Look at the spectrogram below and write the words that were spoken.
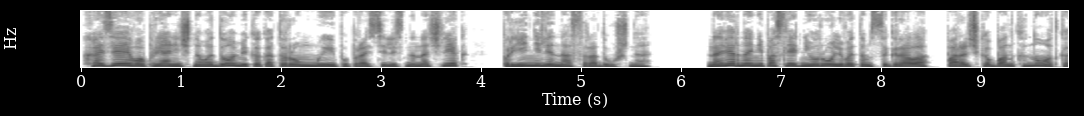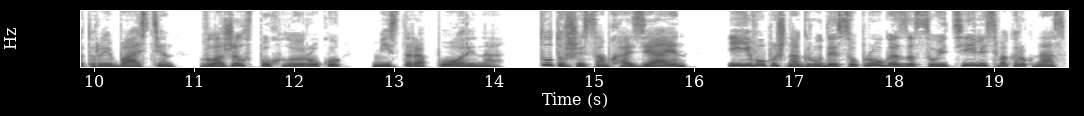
Хозяева пряничного домика, которым мы попросились на ночлег, приняли нас радушно. Наверное, не последнюю роль в этом сыграла парочка банкнот, которые Бастиан вложил в пухлую руку мистера Порина. Тут уж и сам хозяин, и его пышногрудая супруга засуетились вокруг нас,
